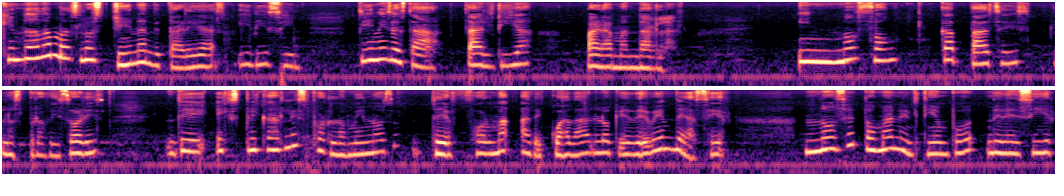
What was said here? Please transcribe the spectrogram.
que nada más los llenan de tareas y dicen, tienes hasta tal día para mandarlas. Y no son capaces los profesores de explicarles por lo menos de forma adecuada lo que deben de hacer. No se toman el tiempo de decir,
